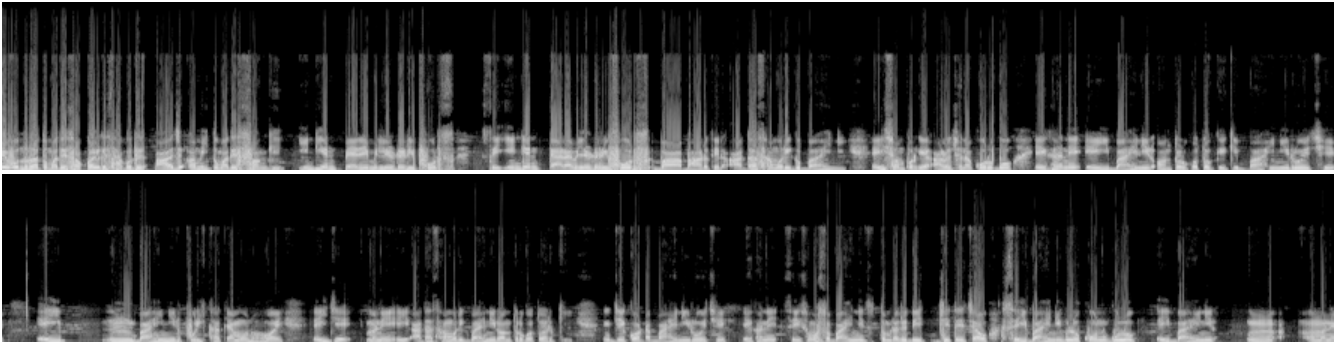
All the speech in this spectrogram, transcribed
প্রিয় বন্ধুরা, তোমাদের সকলকে স্বাগত। আজ আমি তোমাদের সঙ্গে ইন্ডিয়ান প্যারামিলিটারি ফোর্স সেই ইন্ডিয়ান প্যারামিলিটারি ফোর্স বা ভারতের আধা সামরিক বাহিনী এই সম্পর্কে আলোচনা করব। এখানে এই বাহিনীর অন্তর্গত কী কী বাহিনী রয়েছে, এই বাহিনীর পরীক্ষা কেমন হয়, এই যে মানে এই আধা সামরিক বাহিনীর অন্তর্গত আর কি, যে কটা বাহিনী রয়েছে, এখানে সেই সমস্ত বাহিনী তোমরা যদি যেতে চাও, সেই বাহিনীগুলো কোনগুলো, এই বাহিনীর মানে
